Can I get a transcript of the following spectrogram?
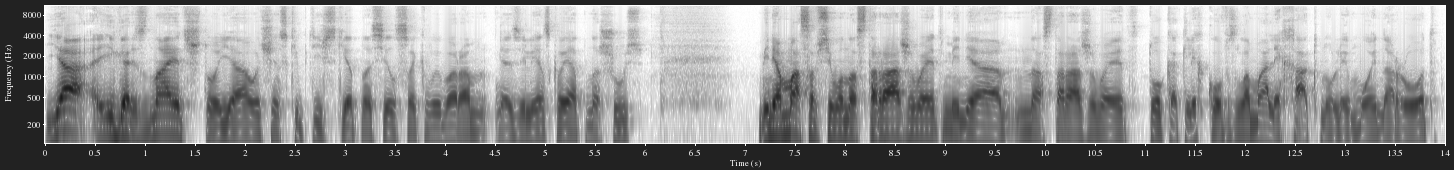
Я, Игорь знает, что я очень скептически относился к выборам Зеленского и отношусь. Меня масса всего настораживает. Меня настораживает то, как легко взломали, хакнули мой народ –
